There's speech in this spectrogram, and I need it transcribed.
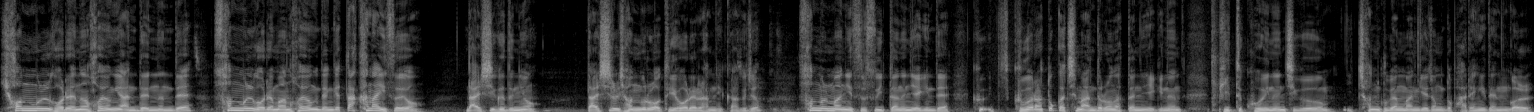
현물 거래는 허용이 안 됐는데 선물 거래만 허용된 게 딱 하나 있어요. 날씨거든요. 날씨를 현물을 어떻게 거래를 합니까? 그죠? 선물만 있을 수 있다는 얘기인데 그 그거랑 똑같이 만들어 놨다는 얘기는 비트코인은 지금 1,900만 개 정도 발행이 되는 걸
